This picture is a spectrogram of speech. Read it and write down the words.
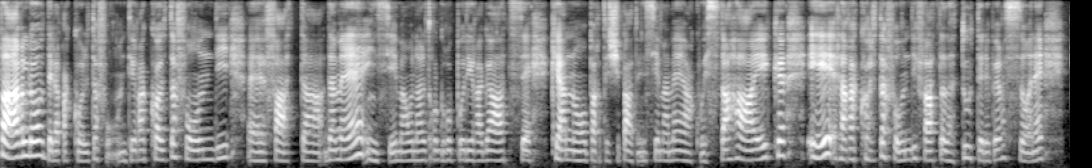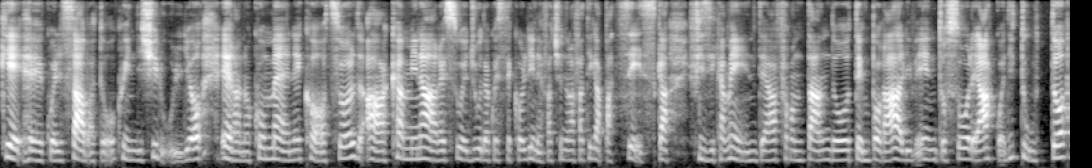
Parlo della raccolta fonti, raccolta fondi eh, fatta da me insieme a un altro gruppo di ragazze che hanno partecipato insieme a me a questa hike e la raccolta fondi fatta da tutte le persone che eh, quel sabato 15 luglio erano con me nei Cotswold a camminare su e giù da queste colline facendo una fatica pazzesca fisicamente, affrontando temporali, vento, sole, acqua, di tutto,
